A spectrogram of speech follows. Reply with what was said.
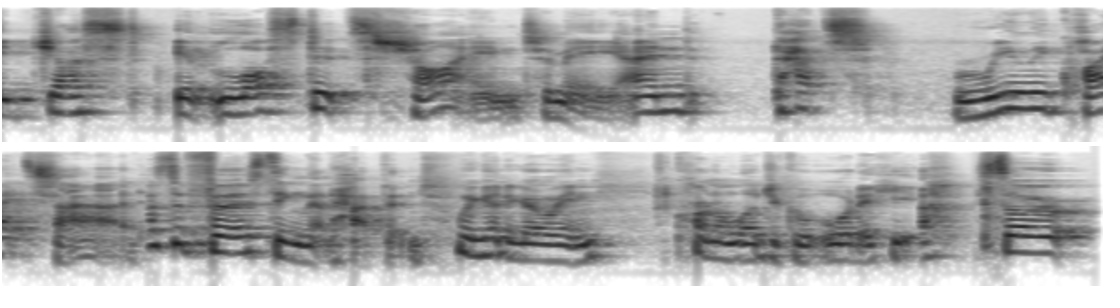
it just, it lost its shine to me. And that's really quite sad. That's the first thing that happened. We're gonna go in chronological order here. So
